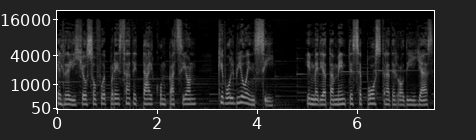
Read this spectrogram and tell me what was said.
El religioso fue presa de tal compasión que volvió en sí. Inmediatamente se postra de rodillas,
